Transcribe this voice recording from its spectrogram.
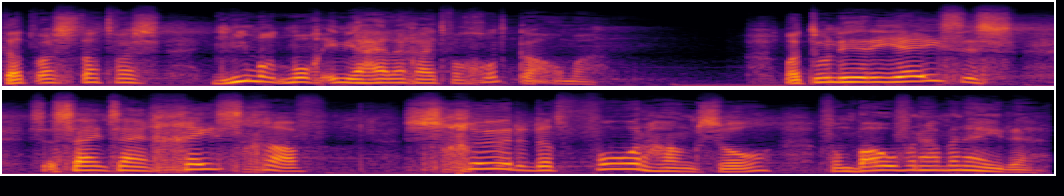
Dat was, dat was, niemand mocht in die heiligheid van God komen. Maar toen de Heer Jezus zijn, zijn geest gaf, scheurde dat voorhangsel van boven naar beneden.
